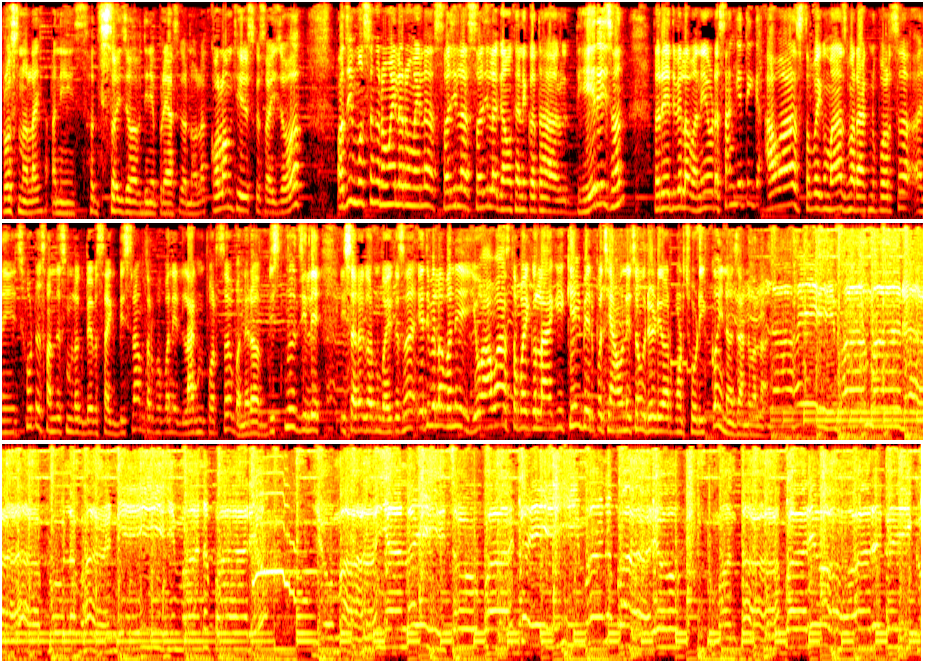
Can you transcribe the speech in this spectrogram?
प्रश्नलाई अनि सही जवाब दिने प्रयास गर्नुहोला। कलम थियो यसको सही जवाब। अझै मसँग रमाइला रमाइला सजिला सजिला गाउँ खाने कथाहरू धेरै छन् तर यति बेला भने एउटा साङ्गीतिक आवाज तपाईँको माझमा राख्नुपर्छ अनि छोटो सन्देशमूलक व्यावसायिक विश्रामतर्फ पनि लाग्नुपर्छ भनेर विष्णुजीले इसारा गर्नुभएको छ। यति बेला भने यो आवाज तपाईँको लागि केही बेरपछि आउनेछौँ। रेडियो अर्पण छोडी कहीँ नजानु यो मायालाई चौपाटै मन पर्यो मन त पर्यो अर्कैको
